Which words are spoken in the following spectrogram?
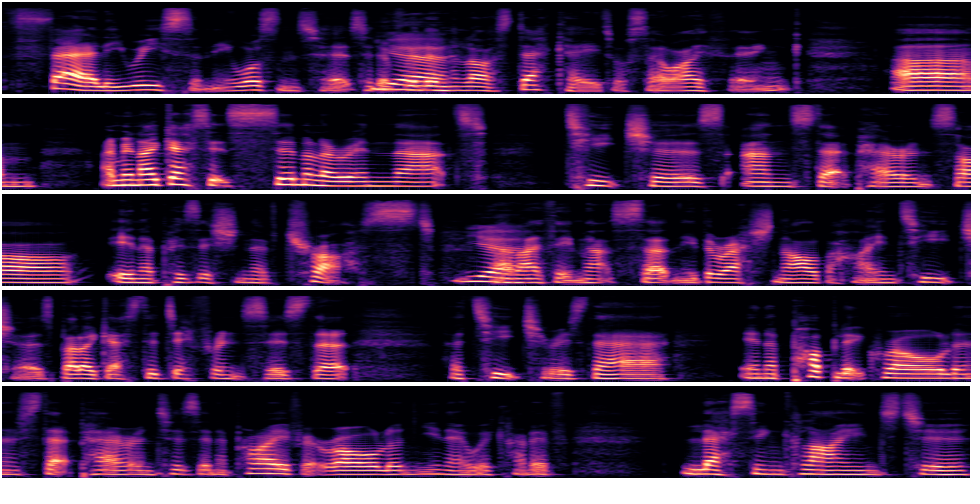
fairly recently, wasn't it? Sort of Yeah. within the last decade or so, I think. Um, I mean, I guess it's similar in that teachers and step parents are in a position of trust. Yeah. And I think that's certainly the rationale behind teachers. But I guess the difference is that a teacher is there in a public role and a step parent is in a private role. And, you know, we're kind of less inclined to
